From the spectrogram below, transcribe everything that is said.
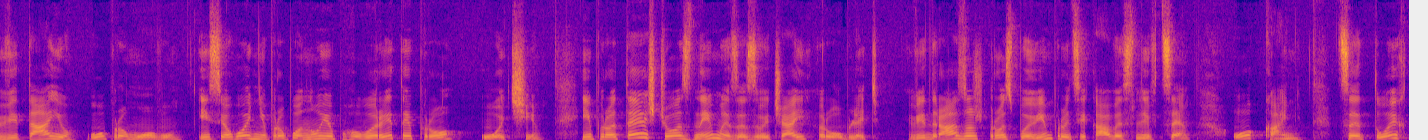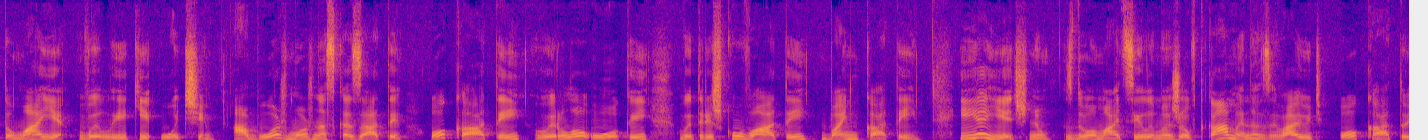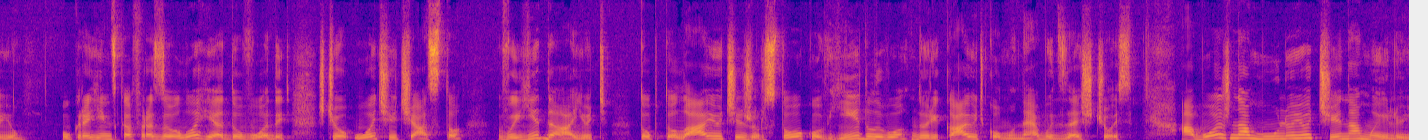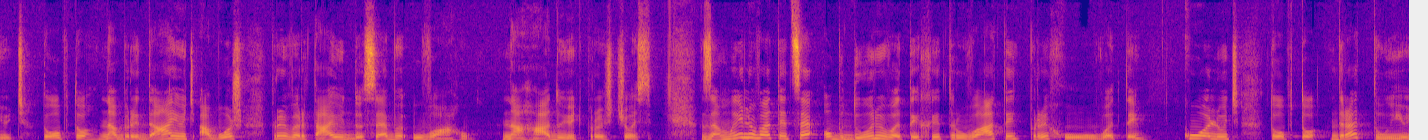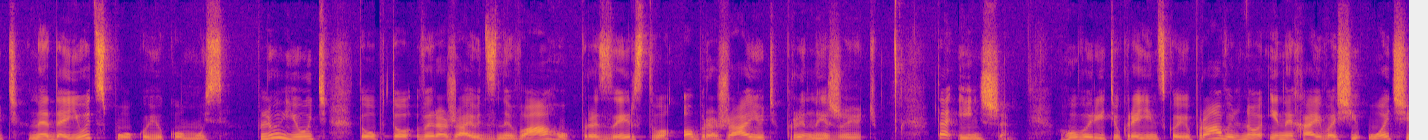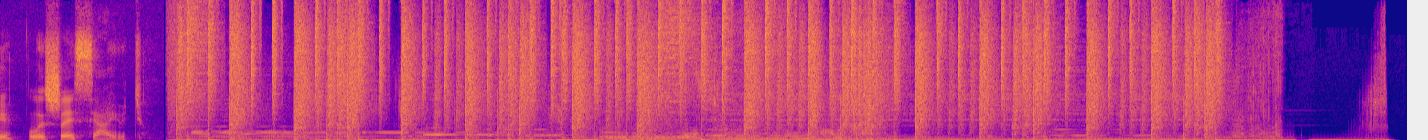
Вітаю у промову. І сьогодні пропоную поговорити про очі і про те, що з ними зазвичай роблять. Відразу ж розповім про цікаве слівце. Окань це той, хто має великі очі. Або ж можна сказати окатий, вирлоокий, витрішкуватий, банькатий. І яєчню з двома цілими жовтками називають окатою. Українська фразеологія доводить, що очі часто виїдають, тобто лаючи жорстоко, в'їдливо дорікають кому-небудь за щось. Або ж намулюють чи намилюють, тобто набридають або ж привертають до себе увагу. Нагадують про щось. Замилювати це обдурювати, хитрувати, приховувати. Колють, тобто дратують, не дають спокою комусь. Плюють, тобто виражають зневагу, презирство, ображають, принижують. Та інше. Говоріть українською правильно, і нехай ваші очі лише сяють.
